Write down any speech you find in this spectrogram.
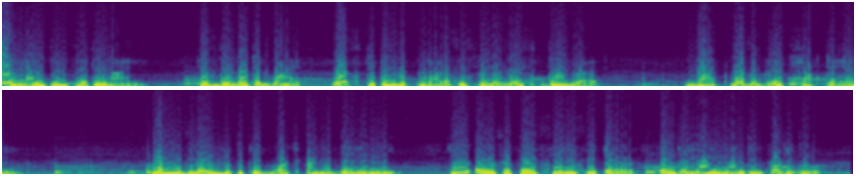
In 1939, his devoted wife was stricken with paralysis from the waist downward. That was a great shock to him. When Nazrul had to keep watch on her daily needs, he also fell seriously ill in July 1942.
